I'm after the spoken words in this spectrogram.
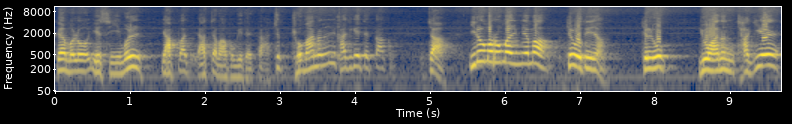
그야말로 예수님을 얕잡아 보게 됐다. 즉 교만을 가지게 됐다. 자 이러므로 말미암아 결국 어떻게 되냐 결국 요한은 자기의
